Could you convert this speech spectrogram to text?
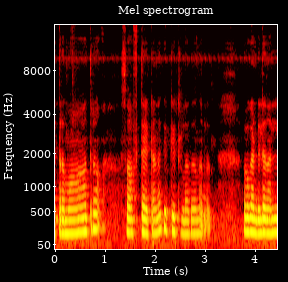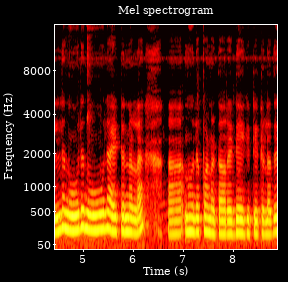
എത്രമാത്രം സോഫ്റ്റ് ആയിട്ടാണ് കിട്ടിയിട്ടുള്ളത് എന്നുള്ളത്. അപ്പോൾ കണ്ടില്ല നല്ല നൂൽ നൂലായിട്ട് തന്നെയുള്ള നൂലപ്പാണ് കേട്ടോ റെഡി ആയി കിട്ടിയിട്ടുള്ളത്.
